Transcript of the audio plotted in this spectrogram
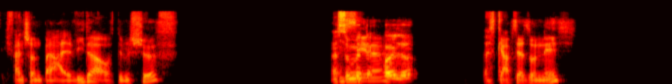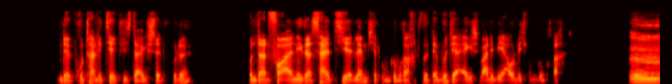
Ich fand schon bei Alvida auf dem Schiff Achso, mit der Keule. das gab es ja so nicht. In der Brutalität, wie es dargestellt wurde. Und dann vor allen Dingen, dass halt hier Lämpchen umgebracht wird. Der wird ja eigentlich im Anime auch nicht umgebracht. Mm,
